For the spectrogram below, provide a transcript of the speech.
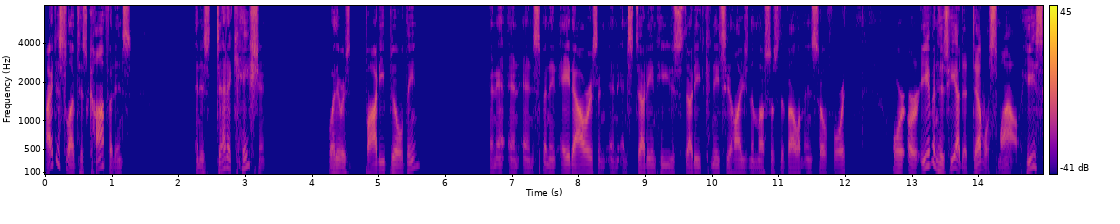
I just loved his confidence and his dedication, whether it was bodybuilding and, and, and spending eight hours and, and, and studying. He studied kinesiology and the muscles development and so forth or or even his he had a devil smile. He's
